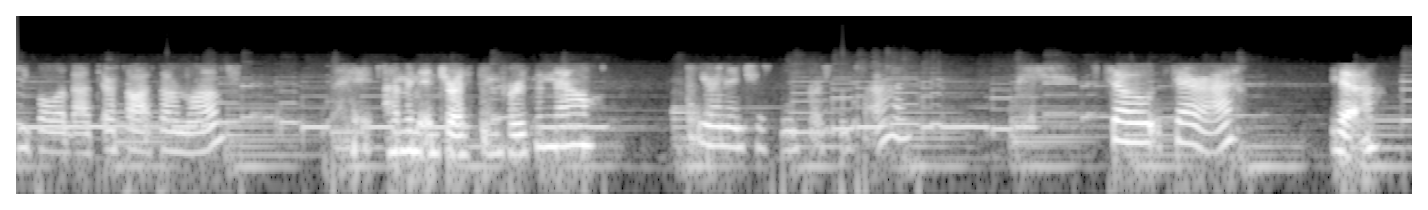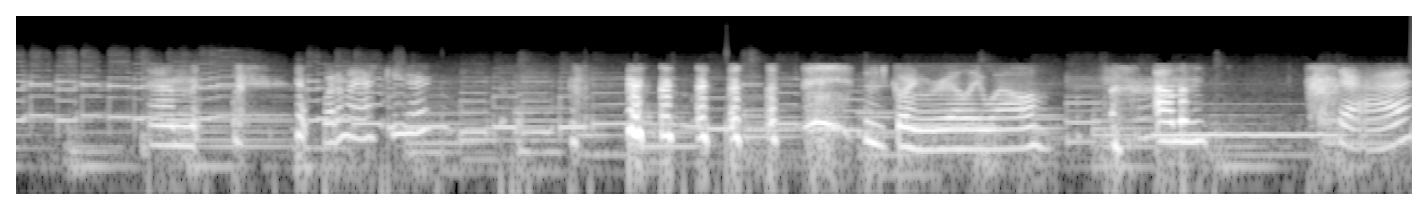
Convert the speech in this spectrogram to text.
people about their thoughts on love. I'm an interesting person now. You're an interesting person to us. So Sarah, Yeah. um, what am I asking her? this is going really well. Um, Sarah,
